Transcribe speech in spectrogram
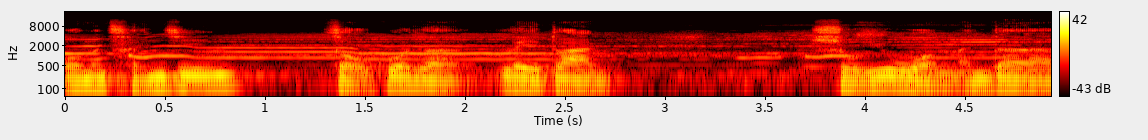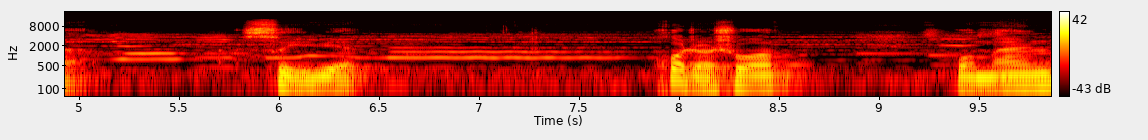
我们曾经走过的那段？属于我们的岁月，或者说，我们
